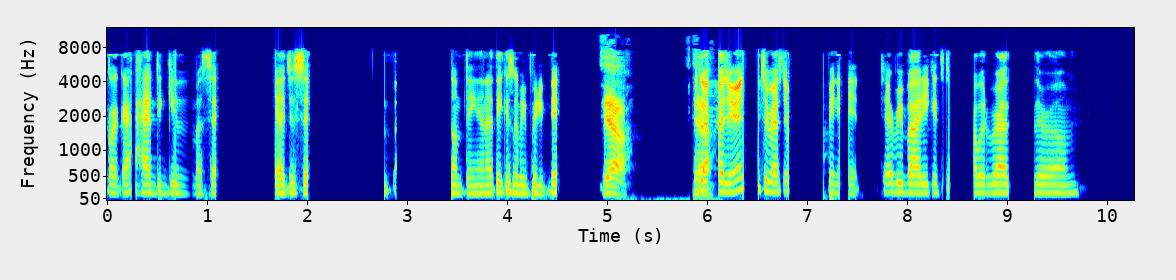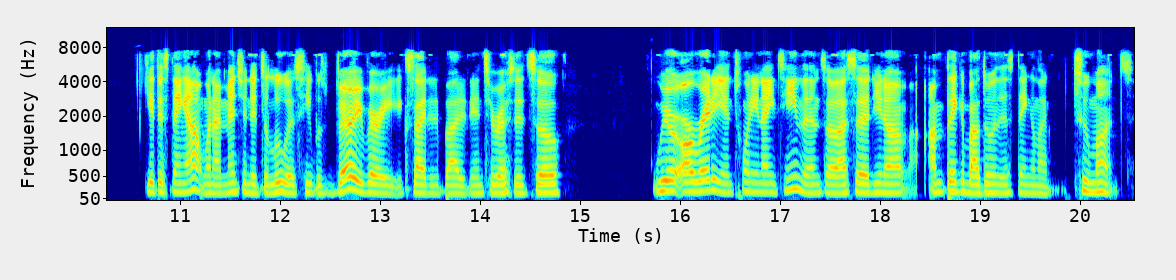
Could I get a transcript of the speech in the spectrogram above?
like I had to give them a second. I just said something, and I think it's gonna be pretty big. Yeah. If you guys are interested in it to everybody, could I would rather um get this thing out. When I mentioned it to Lewis, he was very very excited about it, interested. So we were already in 2019 then. So I said, you know, I'm thinking about doing this thing in like two months.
